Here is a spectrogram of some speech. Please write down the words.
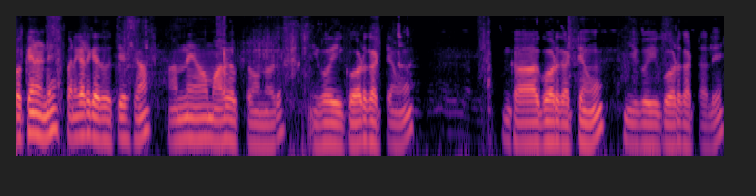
ఓకేనండి పనికాడికి అది వచ్చేసాం. అన్న ఏమో మాల ఉన్నాడు. ఇగో ఈ గోడ కట్టాము. ఇంకా ఆ గోడ కట్టాము. ఇగో ఈ గోడ కట్టాలి.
